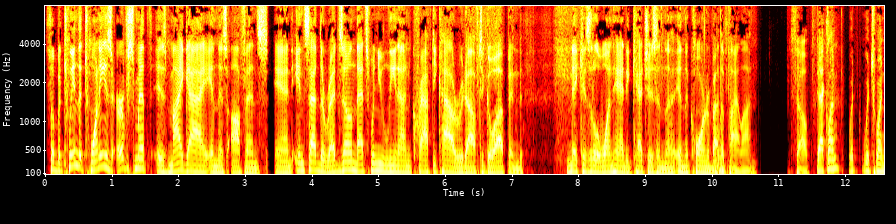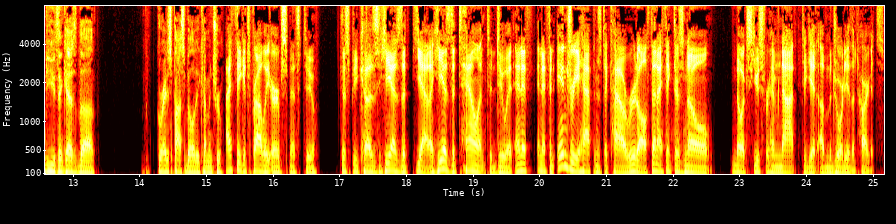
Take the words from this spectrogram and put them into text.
So between the 20s, Irv Smith is my guy in this offense. And inside the red zone, that's when you lean on crafty Kyle Rudolph to go up and make his little one-handed catches in the in the corner by the pylon. So Declan, which, which one do you think has the greatest possibility coming true? I think it's probably Irv Smith too, just because he has the yeah, like he has the talent to do it. And if and if an injury happens to Kyle Rudolph, then I think there's no no excuse for him not to get a majority of the targets.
